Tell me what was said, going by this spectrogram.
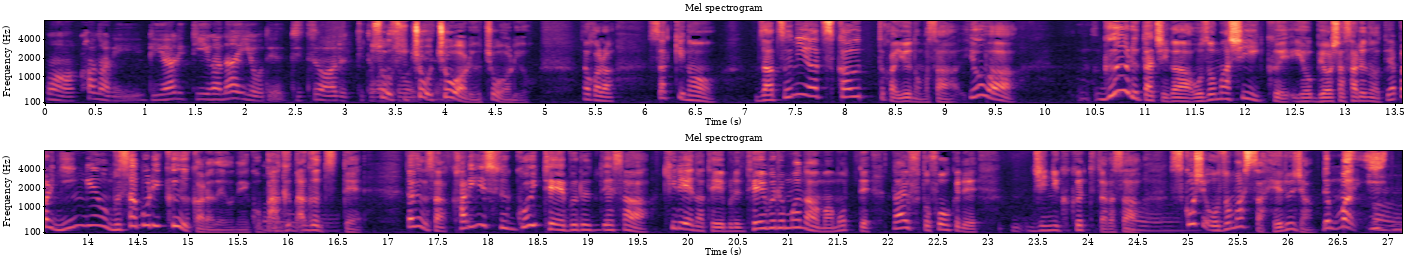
まあかなりリアリティがないようで、実はあるってとこそうそう、ろがすごいです超、よね超あるよ、超あるよ。だから、さっきの雑に扱うとかいうのもさ、要は、グールたちがおぞましく描写されるのって、やっぱり人間をむさぼり食うからだよね。こう、バグバグっつって。だけどさ、仮にすごいテーブルでさ、綺麗なテーブルでテーブルマナーを守って、ナイフとフォークで人肉食ってたらさ、うん少しおぞましさ減るじゃん。でもまあ、いうん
